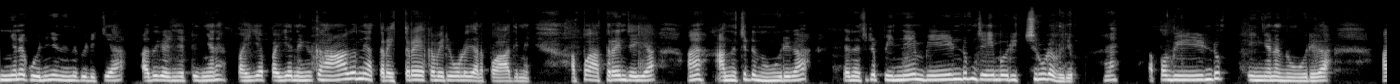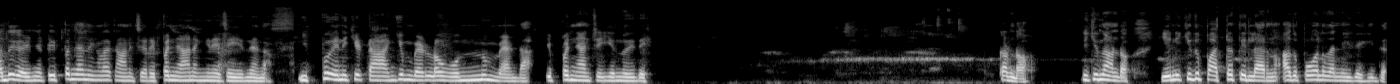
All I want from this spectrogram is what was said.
ഇങ്ങനെ കുനിഞ്ഞ് നിന്ന് പിടിക്കുക. അത് കഴിഞ്ഞിട്ട് ഇങ്ങനെ പയ്യെ പയ്യെ നിങ്ങൾക്ക് ആകുന്ന അത്ര ഇത്രയൊക്കെ വരുള്ളൂ ചിലപ്പോൾ ആദ്യമേ. അപ്പോൾ അത്രയും ചെയ്യുക. എന്നിട്ട് നൂരുക. എന്നിട്ട് പിന്നെയും വീണ്ടും ചെയ്യുമ്പോൾ ഒരു ഇച്ചിരൂടെ വരും. ഏഹ് അപ്പം വീണ്ടും ഇങ്ങനെ നൂരുക. അത് കഴിഞ്ഞിട്ട് ഇപ്പം ഞാൻ നിങ്ങളെ കാണിച്ചു തരാം. ഇപ്പം ഞാൻ എങ്ങനെയാണ് ചെയ്യുന്നതെന്ന്. ഇപ്പം എനിക്ക് ടാങ്കും വെള്ളവും ഒന്നും വേണ്ട. ഇപ്പം ഞാൻ ചെയ്യുന്നത് ഇതേ. കണ്ടോ? ഇരിക്കുന്ന കണ്ടോ എനിക്കിത് പറ്റത്തില്ലായിരുന്നു. അതുപോലെ തന്നെ ഇത് ഇത്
